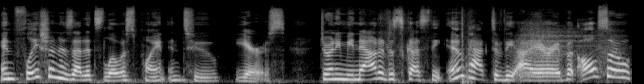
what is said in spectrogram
inflation is at its lowest point in two years. Joining me now to discuss the impact of the IRA, but also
